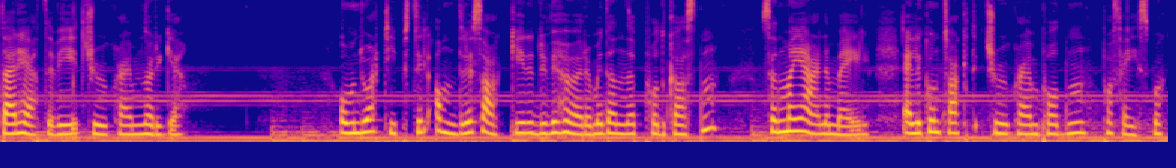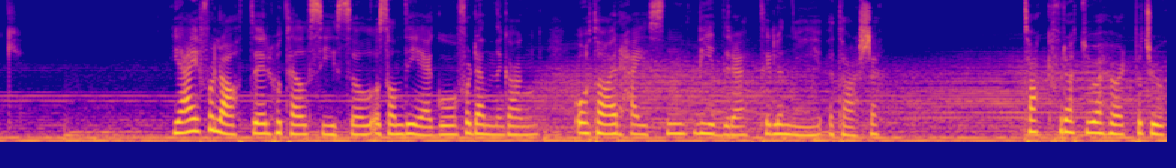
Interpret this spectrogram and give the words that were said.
Der heter vi True Crime Norge. Om du har tips til andre saker du vil høre om i denne podkasten, send meg gjerne mail, eller kontakt Truecrimepodden på Facebook. Jeg forlater Hotell Cecil og San Diego for denne gang, og tar heisen videre til en ny etasje. Takk for at du har hørt på True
